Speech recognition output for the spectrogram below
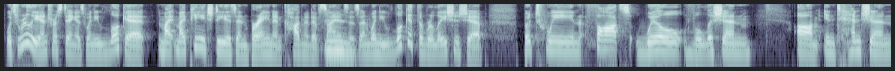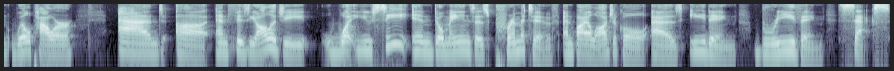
what's really interesting is when you look at my, my phd is in brain and cognitive sciences mm. and when you look at the relationship between thoughts will volition um, intention willpower and uh, and physiology, what you see in domains as primitive and biological as eating, breathing, sex,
